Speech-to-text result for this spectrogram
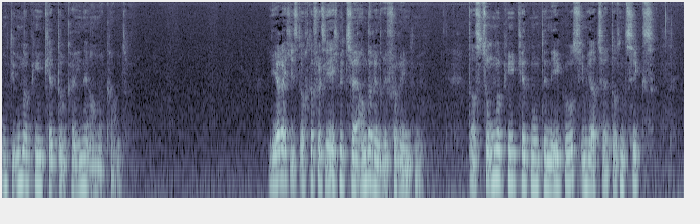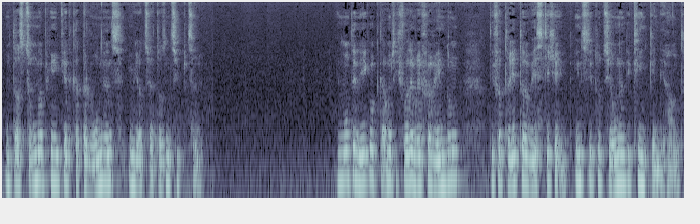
und die Unabhängigkeit der Ukraine anerkannt. Lehrreich ist auch der Vergleich mit zwei anderen Referenden. Das zur Unabhängigkeit Montenegros im Jahr 2006 und das zur Unabhängigkeit Kataloniens im Jahr 2017. In Montenegro gaben sich vor dem Referendum die Vertreter westlicher Institutionen die Klinke in die Hand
